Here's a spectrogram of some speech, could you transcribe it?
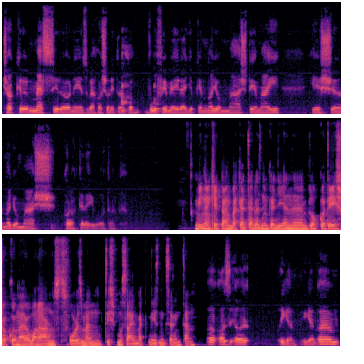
csak messziről nézve hasonlítanak a Wu filmjeire, egyébként nagyon más témái, és nagyon más karakterei voltak. Mindenképpen be kell terveznünk egy ilyen blokkot, és akkor már a One Armed Swordsman-t is muszáj megnéznünk szerintem. Az, az, igen, igen. Um,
